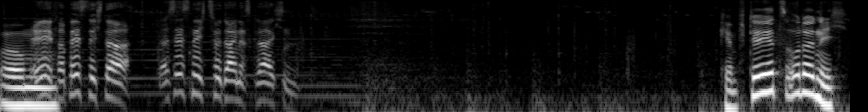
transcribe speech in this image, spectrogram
Ähm, Hey, verpiss dich da! Das ist nicht für deinesgleichen. kämpft der jetzt oder nicht?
